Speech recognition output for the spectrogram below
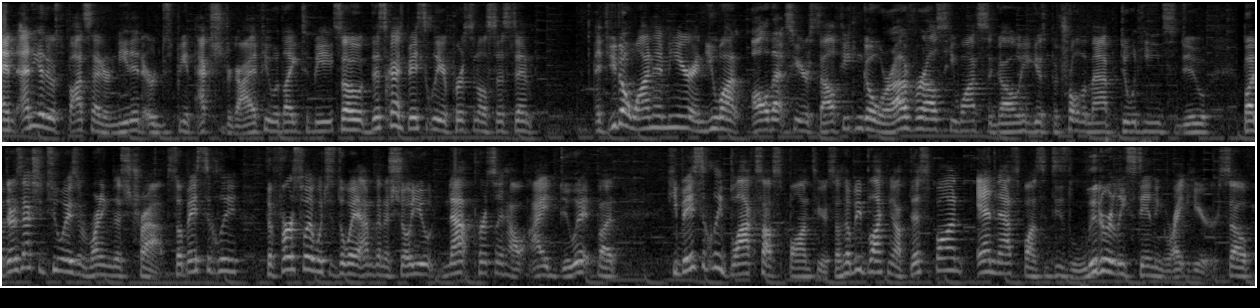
and any other spots that are needed or just be an extra guy if he would like to be. So this guy's basically your personal assistant. If you don't want him here and you want all that to yourself, he can go wherever else he wants to go. He gets patrol the map, do what he needs to do. But there's actually two ways of running this trap. So basically, the first way, which is the way I'm going to show you, not personally how I do it, but he basically blocks off spawns here. So he'll be blocking off this spawn and that spawn since he's literally standing right here. So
